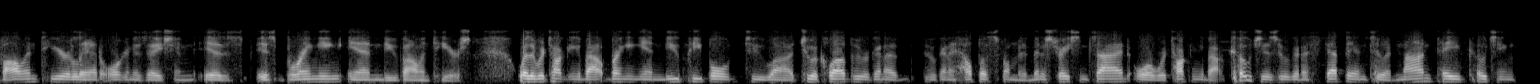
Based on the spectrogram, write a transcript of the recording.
volunteer led organization is is bringing in new volunteers. Whether we're talking about bringing in new people to uh, to a club who are going to who are going to help us from the administration side, or we're talking about coaches who are going to step into a non paid coaching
